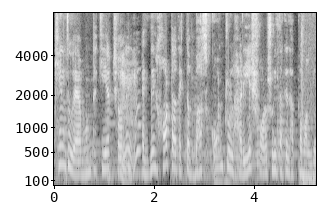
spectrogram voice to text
কিন্তু এমনটা কি আর চলে? একদিন হঠাৎ একটা বাস কন্ট্রোল হারিয়ে সরাসরি তাকে ধাক্কা মারলো।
